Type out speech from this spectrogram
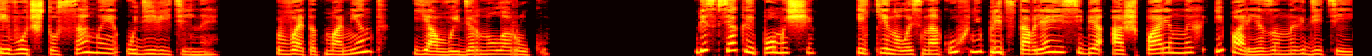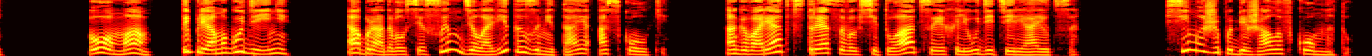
И вот что самое удивительное. В этот момент я выдернула руку. Без всякой помощи и кинулась на кухню, представляя себе ошпаренных и порезанных детей. «О, мам, ты прямо Гудини!» — обрадовался сын, деловито заметая осколки. А говорят, в стрессовых ситуациях люди теряются. Сима же побежала в комнату.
